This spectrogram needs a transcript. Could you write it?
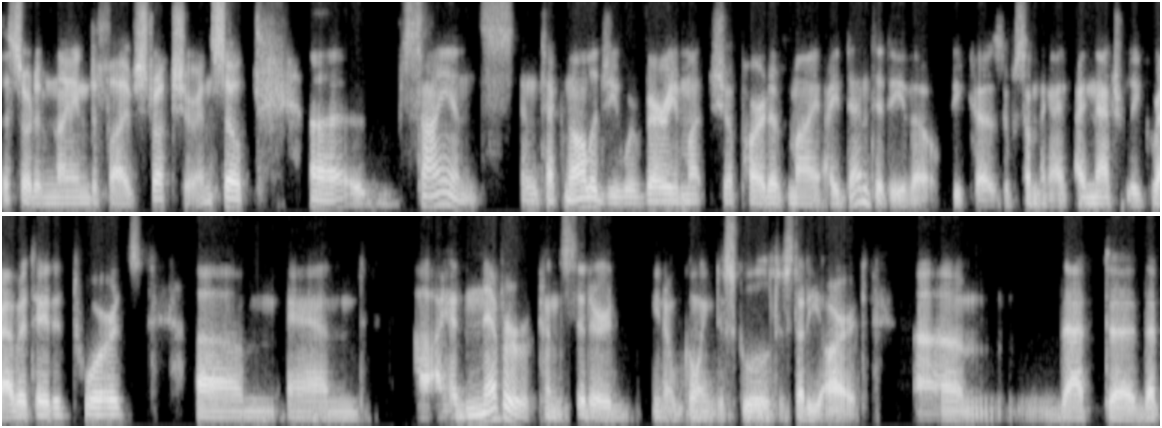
the sort of nine to five structure. And so uh, science and technology were very much a part of my identity, though, because it was something I, I naturally gravitated towards. Um, and I had never considered, you know, going to school to study art. Um, that uh, that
